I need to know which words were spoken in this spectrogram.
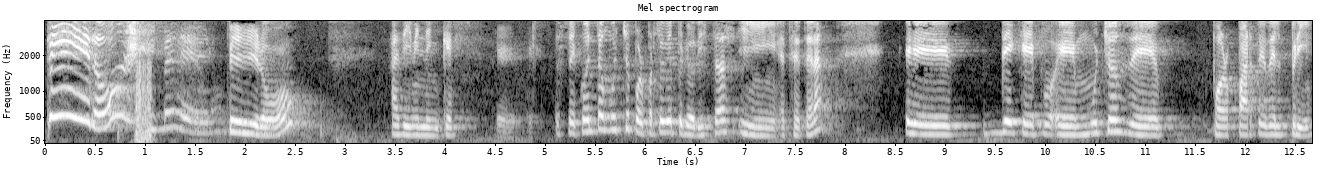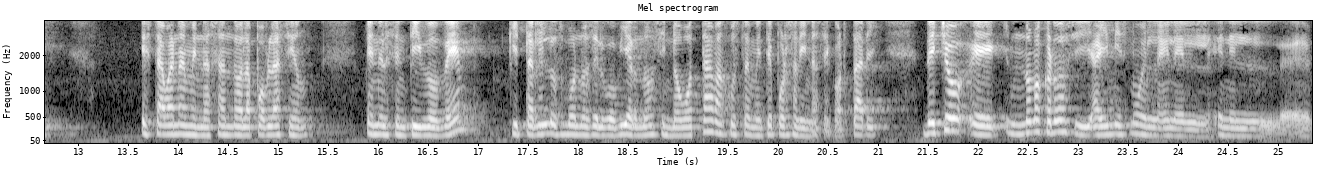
Pero, Pero. pero, adivinen qué. Se cuenta mucho por parte de periodistas y etcétera eh, de que eh, muchos de por parte del PRI estaban amenazando a la población en el sentido de quitarle los bonos del gobierno si no votaban justamente por Salinas de Gortari. De hecho, eh, no me acuerdo si ahí mismo en, en el, en el eh,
